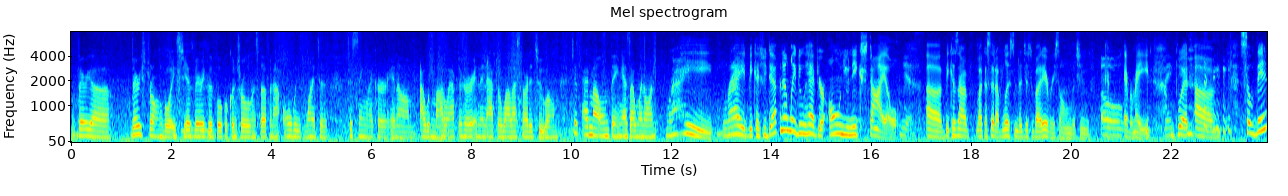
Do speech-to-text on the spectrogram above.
very uh very strong voice. She has very good vocal control and stuff and I always wanted to to sing like her and um I would model after her and then after a while I started to um just add my own thing as I went on. Right, right, because you definitely do have your own unique style. Yes. Uh, because I've, like I said, I've listened to just about every song that you've Oh, ever made. thank but um, so then,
